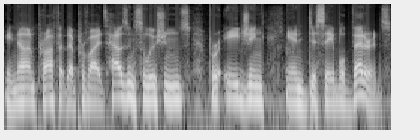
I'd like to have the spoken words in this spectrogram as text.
a nonprofit that provides housing solutions for aging and disabled veterans.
